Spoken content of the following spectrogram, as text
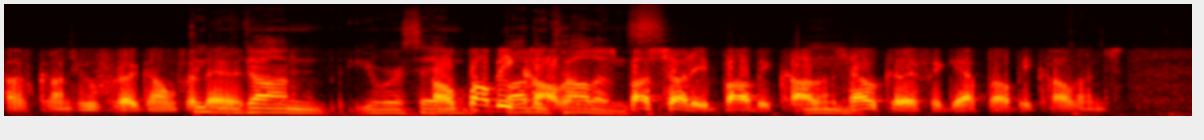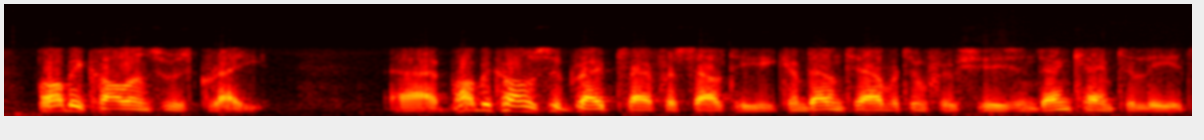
I've gone. Who have I gone for I there? you've gone. You were saying Oh, Bobby, Collins. Collins. Oh, sorry, Bobby Collins. Mm. How could I forget Bobby Collins? Bobby Collins was great. Uh, Bobby Collins was a great player for Celtic. He came down to Everton for a season, then came to Leeds.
